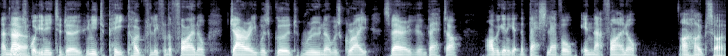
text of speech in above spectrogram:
and that's Yeah. what you need to do. You need to peak, hopefully, for the final. Jarry was good, Rune was great, Zverev even better. Are we going to get the best level in that final? I hope so.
